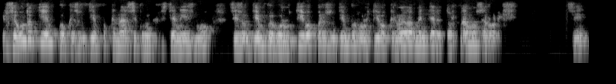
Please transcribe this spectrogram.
El segundo tiempo, que es un tiempo que nace con el cristianismo, sí es un tiempo evolutivo, pero es un tiempo evolutivo que nuevamente retornamos al origen. ¿Sí?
